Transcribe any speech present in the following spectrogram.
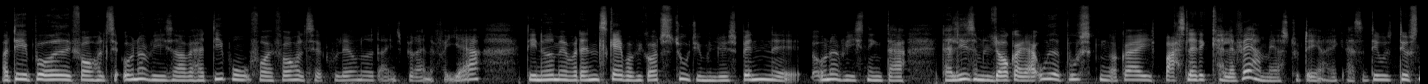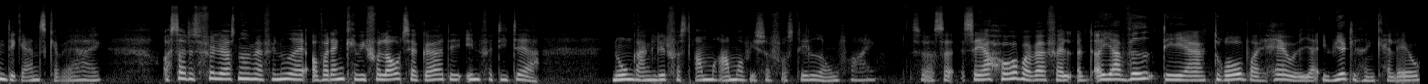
Og det er både i forhold til undervisere, og hvad har de brug for, i forhold til at kunne lave noget, der er inspirerende for jer. Det er noget med, hvordan skaber vi godt studiemiljø, spændende undervisning, der, der ligesom lokker jer ud af busken og gør, at I bare slet ikke kan lade være med at studere. Ikke? Altså, det, er jo, det er jo sådan, det gerne skal være. Ikke? Og så er det selvfølgelig også noget med at finde ud af, og hvordan kan vi få lov til at gøre det inden for de der nogle gange lidt for stramme rammer, vi så får stillet ovenfra. Ikke? Så, så, så jeg håber i hvert fald, og jeg ved, det er dråber i havet, jeg i virkeligheden kan lave,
